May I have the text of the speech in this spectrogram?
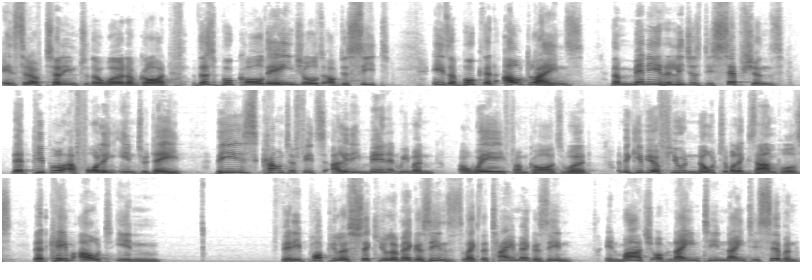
instead of turning to the Word of God. This book called The Angels of Deceit is a book that outlines the many religious deceptions that people are falling in today. These counterfeits are leading men and women away from God's Word. Let me give you a few notable examples that came out in very popular secular magazines like the Time magazine in March of 1997.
